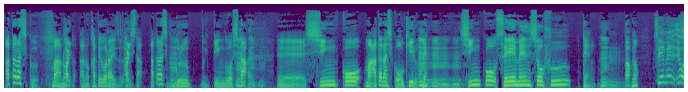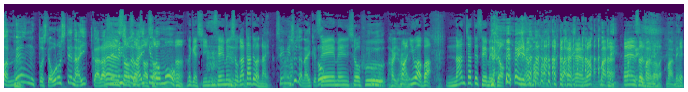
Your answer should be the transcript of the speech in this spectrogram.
新しく、まあ、あの、はい。あの、カテゴライズした、新しくグルーピングをした、えー新興、まあ、新しく起きるね、うんうんうん新興製麺所風店うん。あ、の、製麺、要は麺としておろしてないから、えー製麺所じゃないけども、うん。だけど、新製麺所型ではないの。製麺所じゃないけど、い製麺所風、風はいはいまあ、いわば、なんちゃって製麺所。や、まあまあ、まあね。の まあね。えーそうそうそうまあね。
